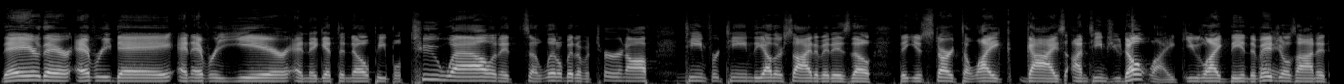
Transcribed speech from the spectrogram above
they are there every day and every year and they get to know people too well and it's a little bit of a turn off mm-hmm. team for team. The other side of it is though that you start to like guys on teams you don't like. You like the individuals on it.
